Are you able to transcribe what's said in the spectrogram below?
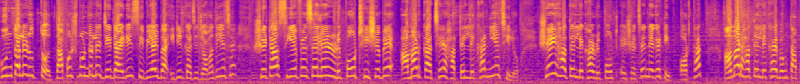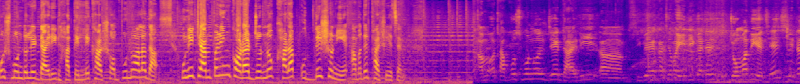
কুন্তলের উত্তর তাপস মণ্ডলের যে ডায়েরি সিবিআই বা ইডির কাছে জমা দিয়েছে সেটা সিএফএসএল এর রিপোর্ট হিসেবে আমার কাছে হাতের লেখা নিয়েছিল। সেই হাতের লেখার রিপোর্ট এসেছে নেগেটিভ অর্থাৎ আমার হাতের লেখা এবং তাপস মণ্ডলের ডায়েরির হাতের লেখা সম্পূর্ণ আলাদা। উনি ট্যাম্পারিং করার জন্য খারাপ উদ্দেশ্য নিয়ে আমাদের ফাঁসিয়েছেন। তাপস মন্ডল যে ডায়েরি সিবিআই কাছে বা ইডির কাছে জমা দিয়েছে সেটা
